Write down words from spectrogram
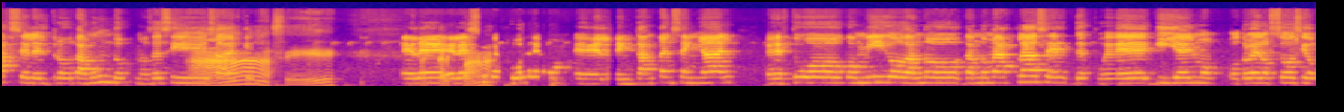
Axel, el trotamundo. No sé si sabes. Ah, sí. Él es, súper bueno, le encanta enseñar. Él estuvo conmigo dando, dándome las clases. Después Guillermo, otro de los socios,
